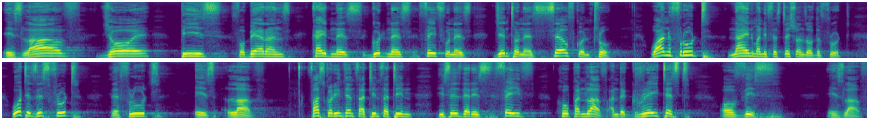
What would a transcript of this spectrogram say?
is love, joy, peace, forbearance, kindness, goodness, faithfulness, gentleness, self control. One fruit, nine manifestations of the fruit. What is this fruit? The fruit is love. 1 Corinthians 13 13, he says there is faith, hope, and love. And the greatest of this is love.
